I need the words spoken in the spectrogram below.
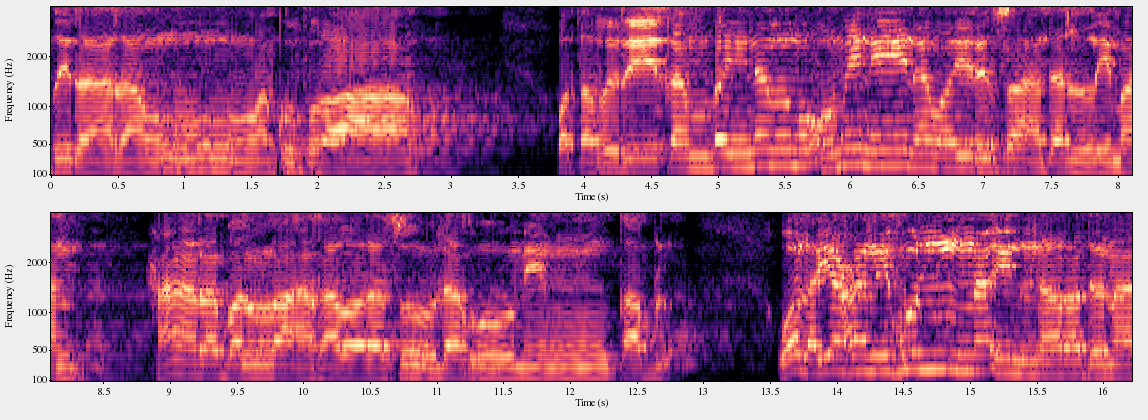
ضرارا وكفرا وتفريقا بين المؤمنين وإرصادا لمن حارب الله ورسوله من قبل وليحلفن إن أردنا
